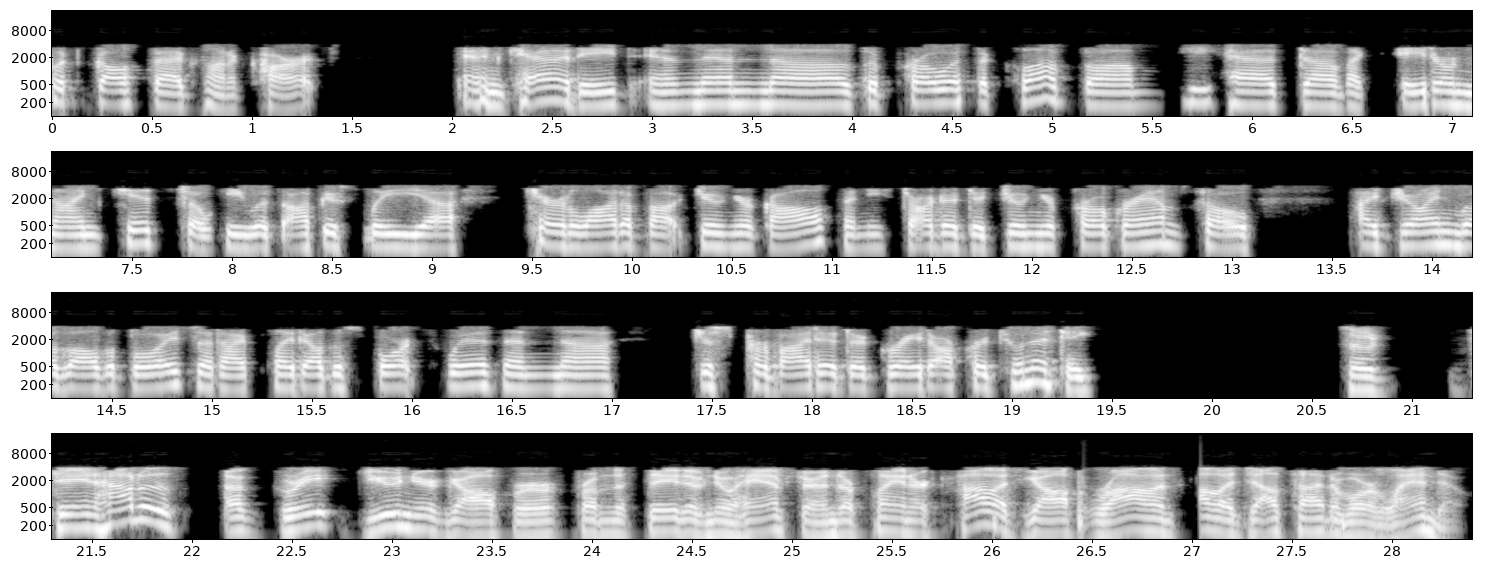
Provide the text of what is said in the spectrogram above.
put golf bags on a cart and caddied, and then uh, the pro at the club, um, he had uh, like eight or nine kids, so he was obviously uh, cared a lot about junior golf, and he started a junior program, so I joined with all the boys that I played other sports with and uh, just provided a great opportunity. So, Jane, how does a great junior golfer from the state of New Hampshire and they're playing her college golf at Rollins College outside of Orlando?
